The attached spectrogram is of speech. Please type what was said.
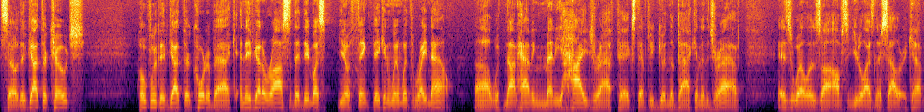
So they've got their coach. Hopefully, they've got their quarterback, and they've got a roster that they must, you know, think they can win with right now. Uh, with not having many high draft picks, they have to be good in the back end of the draft, as well as uh, obviously utilizing their salary cap.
